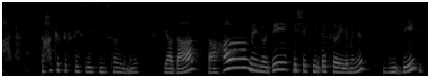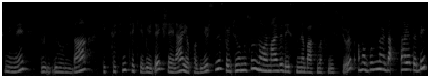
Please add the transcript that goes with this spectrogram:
bazen daha kısık sesli ismini söylemeniz ya da daha melodik bir şekilde söylemeniz gibi ismini duyduğunda dikkatini çekebilecek şeyler yapabilirsiniz. Çocuğunuzun normalde de ismine bakmasını istiyoruz ama bunları da arada bir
